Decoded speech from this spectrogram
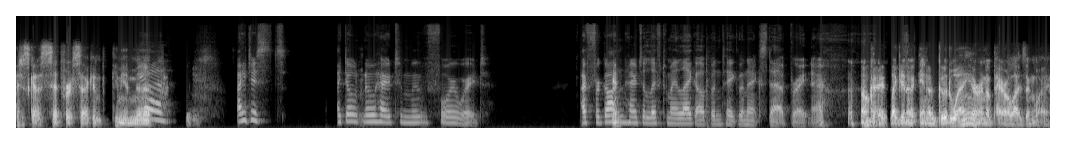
I just gotta sit for a second give me a minute Yeah. I just I don't know how to move forward. I've forgotten how to lift my leg up and take the next step right now. okay like in a in a good way or in a paralyzing way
